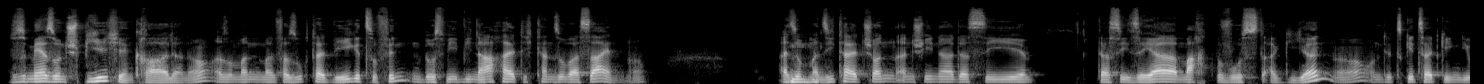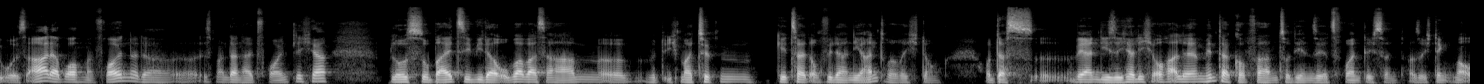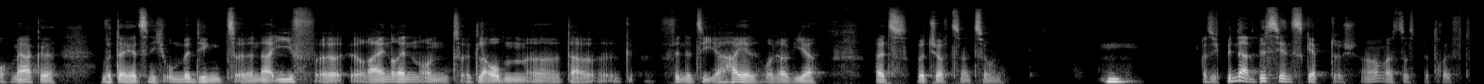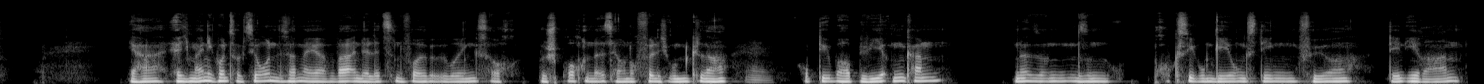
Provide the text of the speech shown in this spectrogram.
es ist mehr so ein Spielchen gerade, ne? Also man, man versucht halt Wege zu finden, bloß wie, wie nachhaltig kann sowas sein, ne? Also mhm. man sieht halt schon an China, dass sie dass sie sehr machtbewusst agieren. Ja, und jetzt geht's halt gegen die USA, da braucht man Freunde, da äh, ist man dann halt freundlicher. Bloß sobald sie wieder Oberwasser haben, äh, würde ich mal tippen, geht's halt auch wieder in die andere Richtung. Und das äh, werden die sicherlich auch alle im Hinterkopf haben, zu denen sie jetzt freundlich sind. Also ich denke mal, auch Merkel wird da jetzt nicht unbedingt äh, naiv äh, reinrennen und äh, glauben, äh, da findet sie ihr Heil oder wir als Wirtschaftsnation. Hm. Also ich bin da ein bisschen skeptisch, ja, was das betrifft. Ja, ich meine, die Konstruktion, das haben wir ja, war in der letzten Folge übrigens auch besprochen, da ist ja auch noch völlig unklar, hm. ob die überhaupt wirken kann. Ne, so, ein, so ein Proxy-Umgehungsding für den Iran.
